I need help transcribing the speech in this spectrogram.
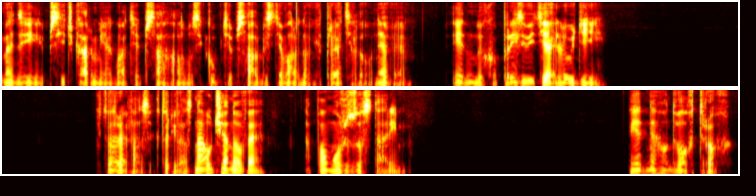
medzi psíčkármi, ak máte psa, alebo si kúpte psa, aby ste mali nových priateľov, neviem. Jednoducho prizvite ľudí, ktoré vás, ktorí vás naučia nové a pomôžu so starým. Jedného, dvoch, troch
